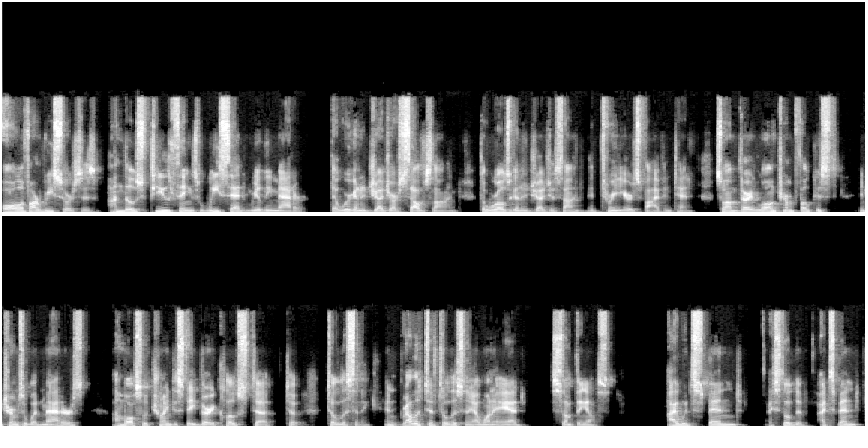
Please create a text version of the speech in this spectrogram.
all of our resources on those few things we said really matter that we're going to judge ourselves on. The world's going to judge us on in three years, five, and 10. So I'm very long term focused in terms of what matters. I'm also trying to stay very close to to to listening. And relative to listening, I want to add something else. I would spend, I still do, I'd spend,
